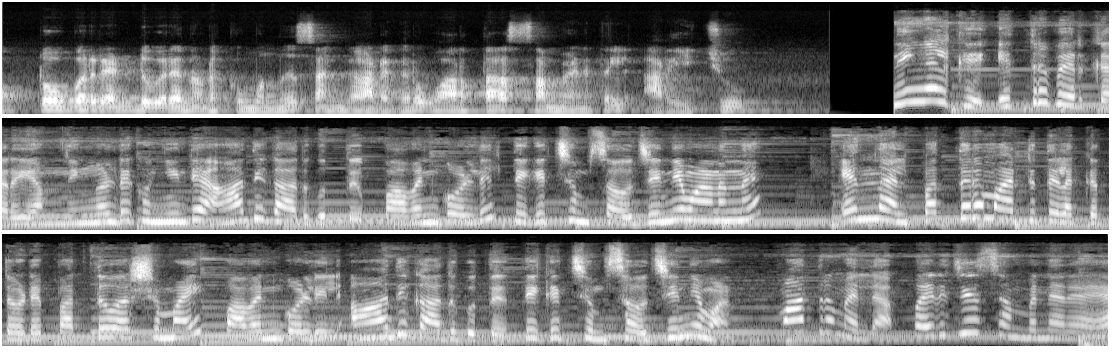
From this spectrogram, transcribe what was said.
ഒക്ടോബർ രണ്ട് വരെ നടക്കുമെന്ന് സംഘാടകർ വാർത്താ സമ്മേളനത്തിൽ അറിയിച്ചു. നിങ്ങൾക്ക് എത്ര പേർക്കറിയാം നിങ്ങളുടെ കുഞ്ഞിന്റെ ആദ്യ കാതുകുത്ത് പവൻ ഗോൾഡിൽ തികച്ചും സൗജന്യമാണെന്ന്? എന്നാൽ പത്തരമാറ്റ തിളക്കത്തോടെ പത്ത് വർഷമായി പവൻ ഗോൾഡിൽ ആദ്യ കാതുകുത്ത് തികച്ചും സൗജന്യമാണ്. മാത്രമല്ല പരിചയസമ്പന്നരായ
